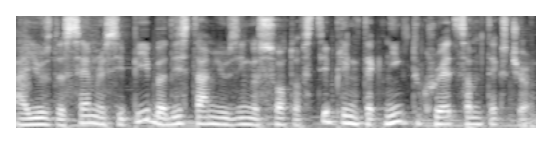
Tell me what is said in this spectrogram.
I use the same recipe, but this time using a sort of stippling technique to create some texture.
